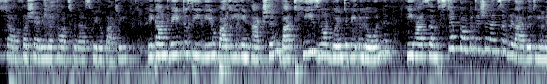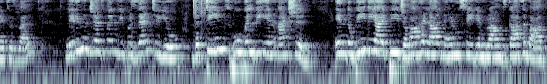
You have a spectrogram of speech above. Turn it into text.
So, for sharing your thoughts with us, Virupaji. We can't wait to see Virupaji in action, but he's not going to be alone. He has some stiff competition and some reliable teammates as well. Ladies and gentlemen, we present to you the teams who will be in action in the VVIP Jawaharlal Nehru Stadium grounds, Ghaziabad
